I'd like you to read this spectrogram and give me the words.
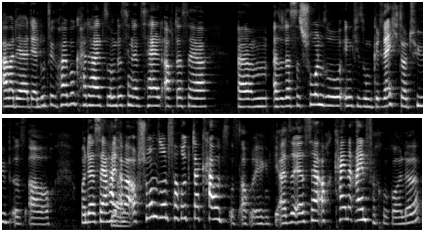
aber der, der Ludwig Heuburg hat halt so ein bisschen erzählt, auch dass er, ähm, also dass es schon so irgendwie so ein gerechter Typ ist auch. Und dass er halt Ja. aber auch schon so ein verrückter Kauz ist auch irgendwie. Also er ist ja auch keine einfache Rolle.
